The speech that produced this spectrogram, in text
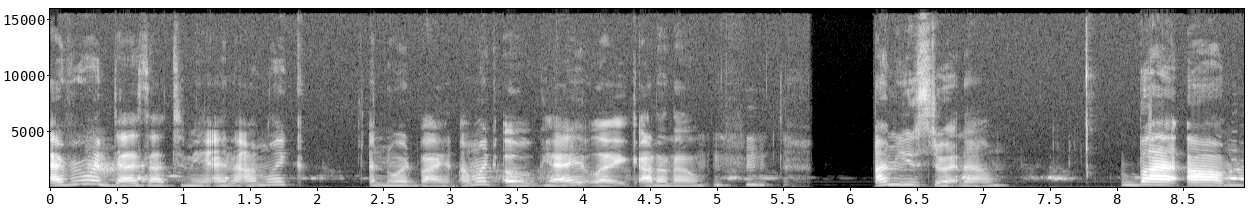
Everyone does that to me, and I'm like annoyed by it. I'm like, okay, like I don't know. I'm used to it now. But um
